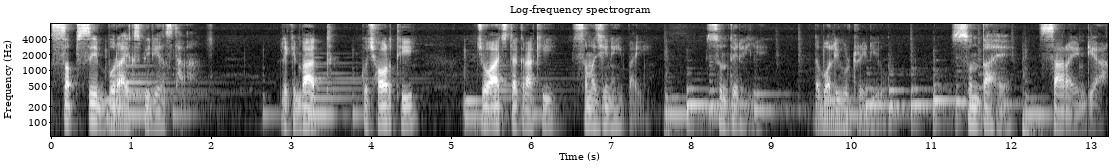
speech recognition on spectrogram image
सबसे बुरा एक्सपीरियंस था। लेकिन बात कुछ और थी जो आज तक राखी समझ ही नहीं पाई। सुनते रहिए द बॉलीवुड रेडियो सुनता है सारा इंडिया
